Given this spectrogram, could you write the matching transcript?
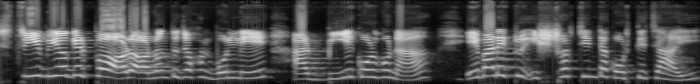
স্ত্রী বিয়োগের পর অনন্ত যখন বললে, আর বিয়ে করব না, এবার একটু ঈশ্বর চিন্তা করতে চাই।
